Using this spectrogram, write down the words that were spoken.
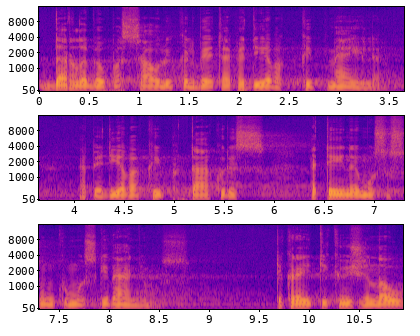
dar labiau pasauliui kalbėti apie Dievą kaip meilę, apie Dievą kaip tą, kuris ateina į mūsų sunkumus gyvenimus. Tikrai tikiu, žinau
